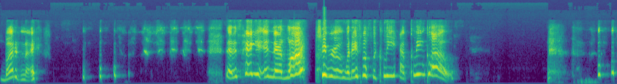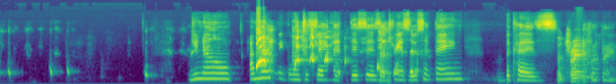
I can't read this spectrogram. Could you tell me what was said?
butter knife that is hanging in their laundry room where they're supposed to clean have clean clothes. You know, I'm not even going to say that this is a translucent thing because It's a trifling thing.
